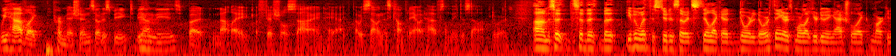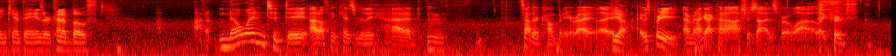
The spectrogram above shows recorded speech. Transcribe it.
we have like permission, so to speak, to be on Mhm. these, but not like official sign. Hey, I, if I was selling this company, I would have something to sell afterwards. Um, so so the but even with the students though, it's still like a door to door thing, or it's more like you're doing actual like marketing campaigns, or kind of both. No one to date, I don't think, has really had. Mhm. It's not their company, right? Like, Yeah. It was pretty. I mean, I got kind of ostracized for a while, like for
